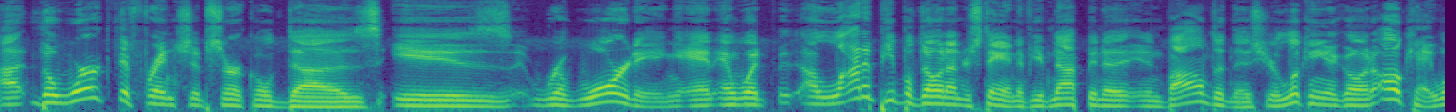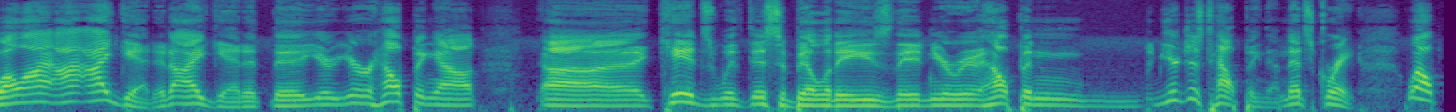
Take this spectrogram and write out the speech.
uh, the work that Friendship Circle does is rewarding, and, and what a lot of people don't understand, if you've not been uh, involved in this, you're looking and going, okay, well, I, I, I get it, I get it. The, you're, you're helping out uh, kids with disabilities, then you're helping, you're just helping them. That's great. Well,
